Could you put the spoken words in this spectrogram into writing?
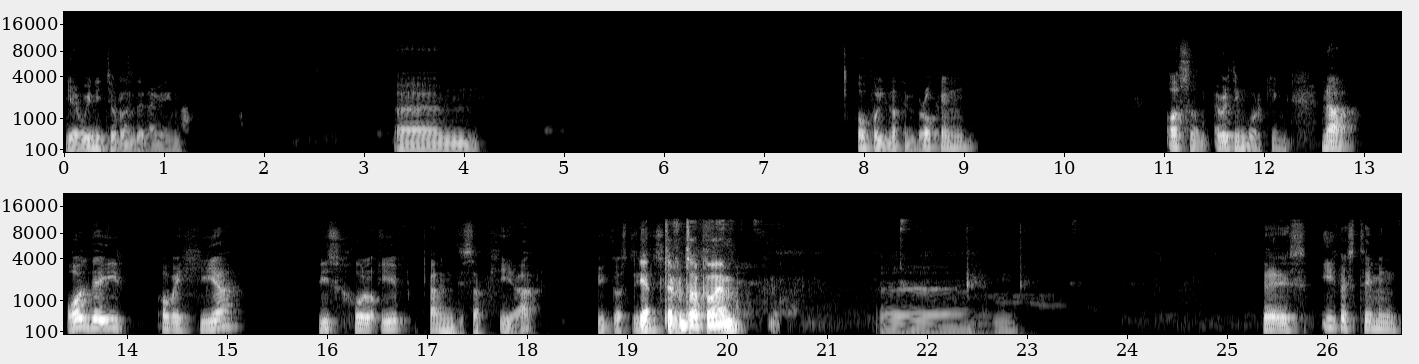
Yeah, we need to run them again. Um, hopefully nothing broken. Awesome, everything working. Now, all the if over here, this whole if can disappear because this Yep, different type of item. Um, this if statement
